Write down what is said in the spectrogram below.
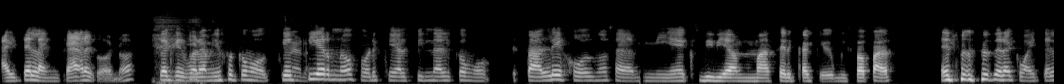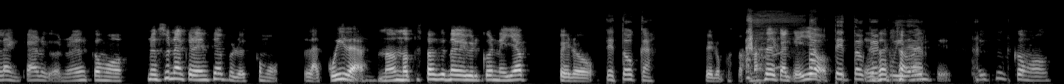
ahí te la encargo, ¿no? O sea, que para mí fue como, qué Claro. tierno, porque al final como está lejos, ¿no? O sea, mi ex vivía más cerca que mis papás, entonces era como, ahí te la encargo, ¿no? Es como, no es una creencia, pero es como, la cuidas. ¿no? No te estás haciendo vivir con ella, pero Te toca, pero pues estás más cerca que yo. te toca cuidar. Exactamente. Eso es como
